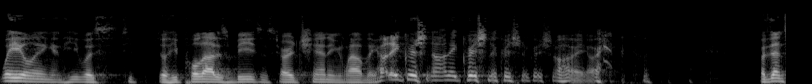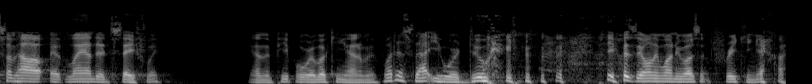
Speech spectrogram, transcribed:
wailing, and he was he, so he pulled out his beads and started chanting loudly, Hare Krishna, Hare Krishna, Krishna Krishna, Hare Hare. But then somehow it landed safely. And the people were looking at him, what is that you were doing? he was the only one who wasn't freaking out.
